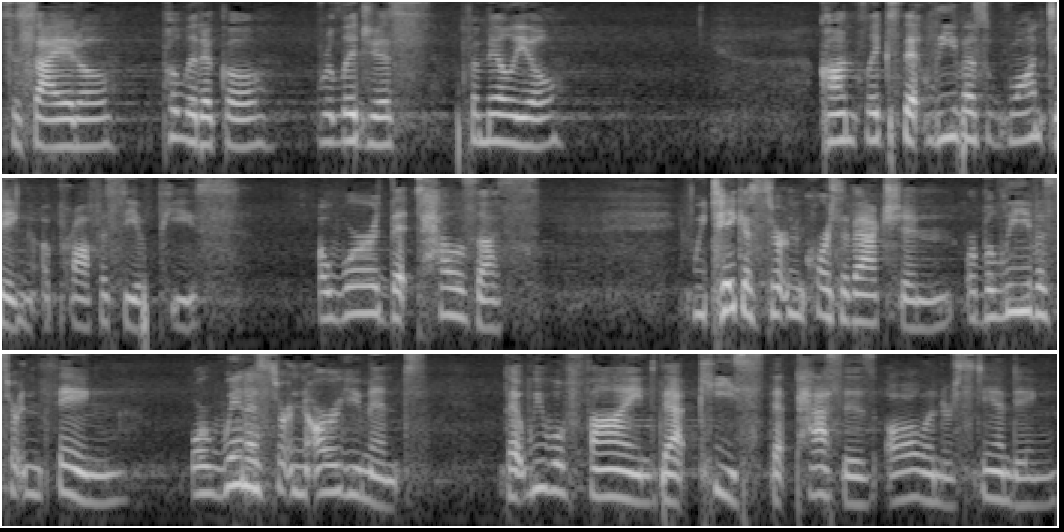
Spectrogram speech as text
societal, political, religious, familial. Conflicts that leave us wanting a prophecy of peace, a word that tells us if we take a certain course of action, or believe a certain thing, or win a certain argument, that we will find that peace that passes all understanding.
